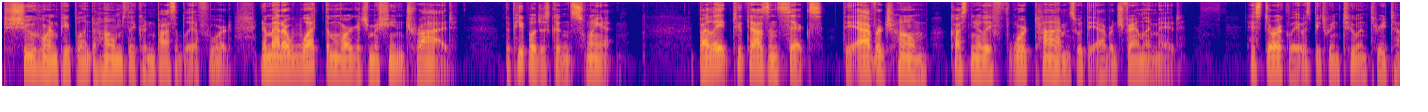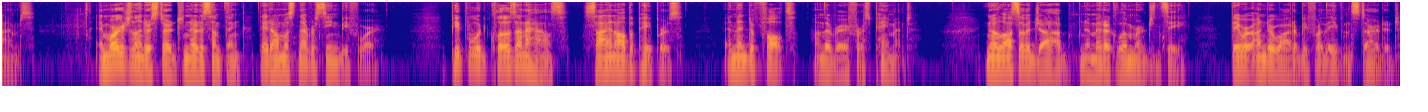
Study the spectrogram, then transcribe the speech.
to shoehorn people into homes they couldn't possibly afford, no matter what the mortgage machine tried, the people just couldn't swing it. By late 2006, the average home cost nearly four times what the average family made. Historically, it was between two and three times. And mortgage lenders started to notice something they'd almost never seen before. People would close on a house, sign all the papers, and then default on their very first payment. No loss of a job, no medical emergency. They were underwater before they even started.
